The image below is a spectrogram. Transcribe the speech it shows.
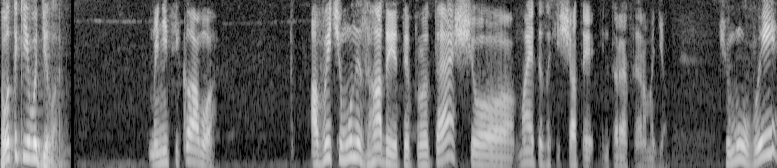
Вот такие вот дела. Мені цікаво. А ви чому не згадуєте про те, що маєте захищати інтереси громадян? Чому ви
